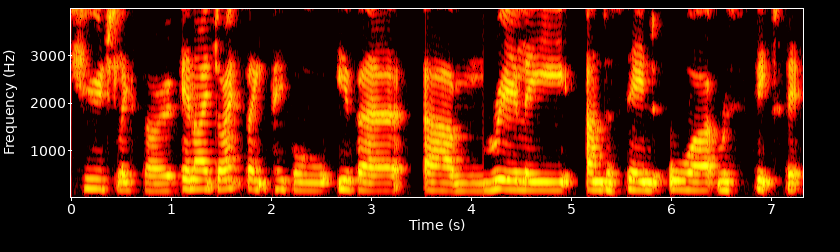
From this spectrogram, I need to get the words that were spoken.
Hugely so. And I don't think people ever um, really understand or respect that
